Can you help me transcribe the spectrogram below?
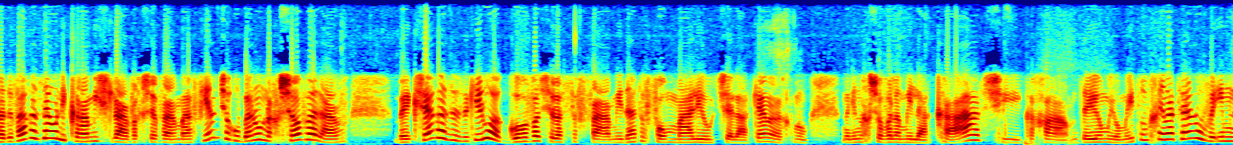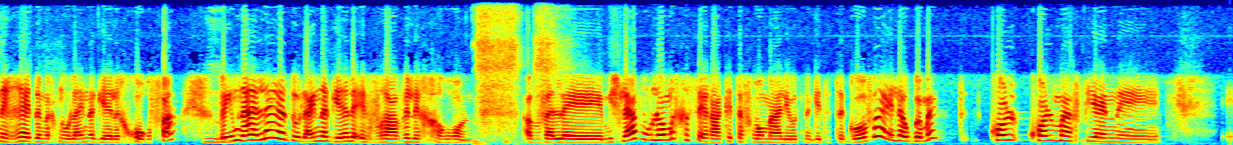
והדבר הזה הוא נקרא משלב. עכשיו, המאפיין שרובנו נחשוב עליו בהקשר הזה זה כאילו הגובה של השפה, מידת הפורמליות שלה, כן? אנחנו נגיד נחשוב על המילה כעס, שהיא ככה די יומיומית מבחינתנו, ואם נרד אנחנו אולי נגיע לחורפה, Mm. ואם נעלה אז אולי נגיע לעברה ולחרון. אבל uh, משלב הוא לא מכסה רק את הפורמליות, נגיד את הגובה, אלא הוא באמת כל, כל מאפיין uh, uh,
